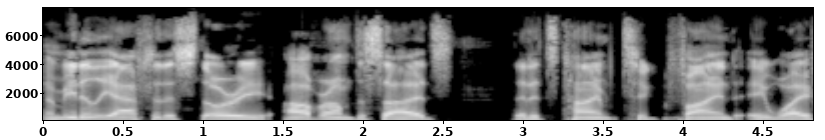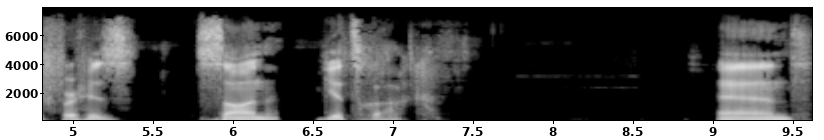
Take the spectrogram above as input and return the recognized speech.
immediately after this story, Avram decides that it's time to find a wife for his son Yitzchak. And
